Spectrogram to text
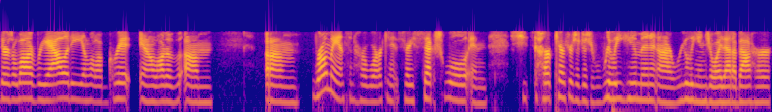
there's a lot of reality and a lot of grit and a lot of um um romance in her work and it's very sexual and she her characters are just really human and I really enjoy that about her.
